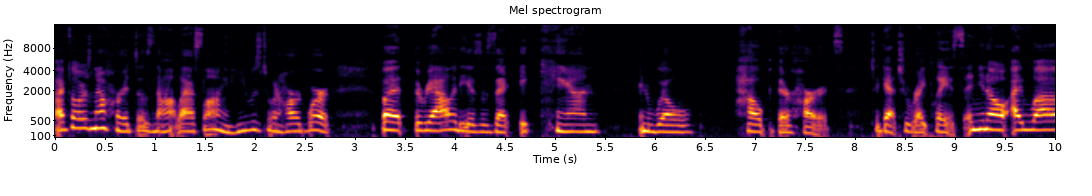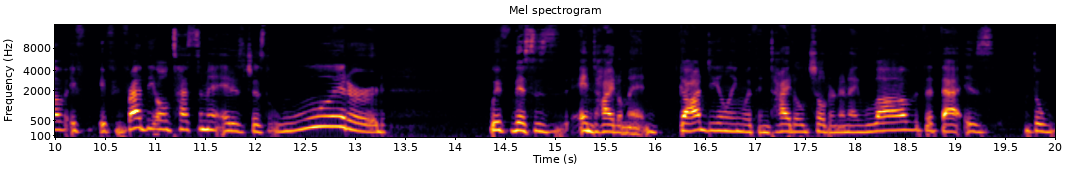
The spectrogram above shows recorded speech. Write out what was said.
$5 an hour, it does not last long. And he was doing hard work. But the reality is, is that it can and will help their hearts to get to right place. And you know, I love if if you've read the Old Testament, it is just littered with this is entitlement. God dealing with entitled children and I love that that is the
